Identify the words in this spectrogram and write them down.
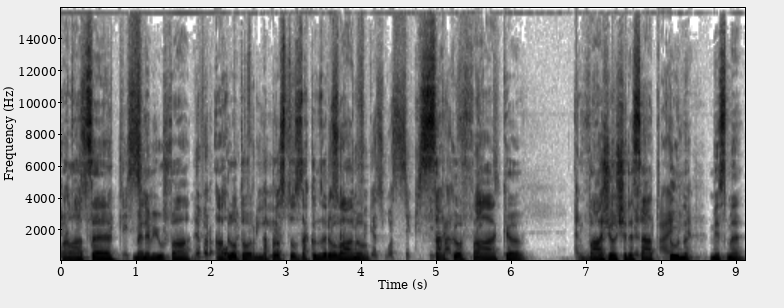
paláce jménem Jufa a bylo to naprosto zakonzervováno. Sarkofág vážil 60 tun. My jsme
